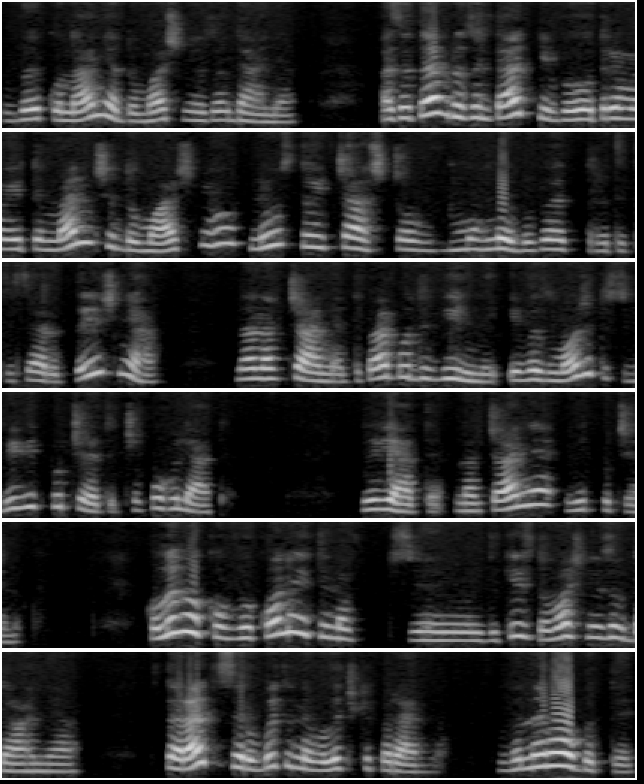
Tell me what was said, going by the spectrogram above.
виконання домашнього завдання. А зате в результаті ви отримаєте менше домашнього, плюс той час, що могли б витратити серед тижня на навчання, тепер буде вільний, і ви зможете собі відпочити чи погуляти. Дев'яте. Навчання, відпочинок. Коли ви виконуєте нав... е, якісь домашні завдання, старайтеся робити невеличкі перерви. Ви не робите,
